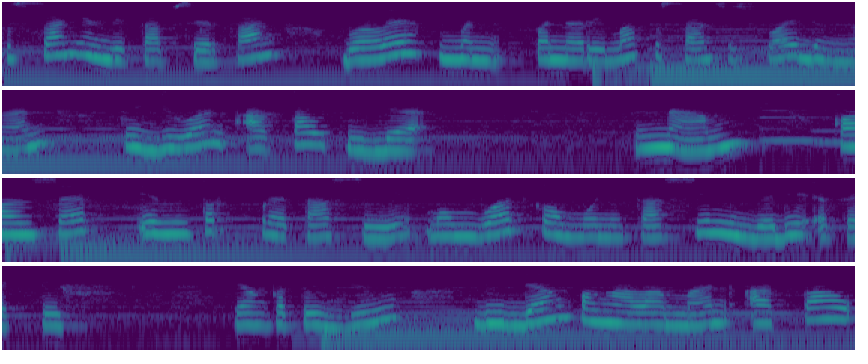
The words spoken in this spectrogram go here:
pesan yang ditafsirkan boleh penerima pesan sesuai dengan tujuan atau tidak. 6. Konsep interpretasi membuat komunikasi menjadi efektif. Yang ketujuh, bidang pengalaman atau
